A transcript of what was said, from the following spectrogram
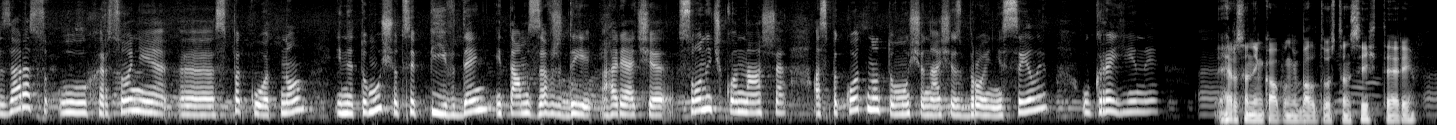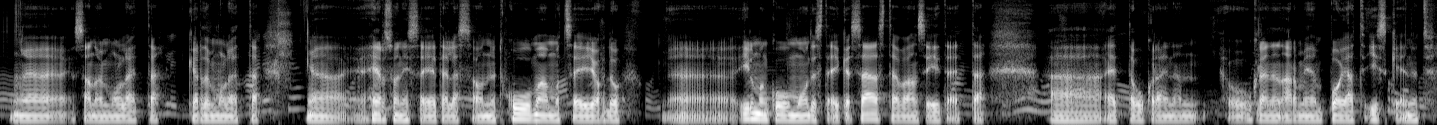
Зараз у Херсоні спекотно, і не тому, що це південь, і там завжди гаряче сонечко наше, а спекотно, тому що наші збройні сили України. Hersonin kaupunginvaltuuston sihteeri sanoi mulle, että kertoi mulle, että Hersonissa etelässä on nyt kuumaa, mutta se ei johdu ilman kuumuudesta eikä säästä, vaan siitä, että, että Ukrainan, Ukrainan armeijan pojat iskee nyt,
